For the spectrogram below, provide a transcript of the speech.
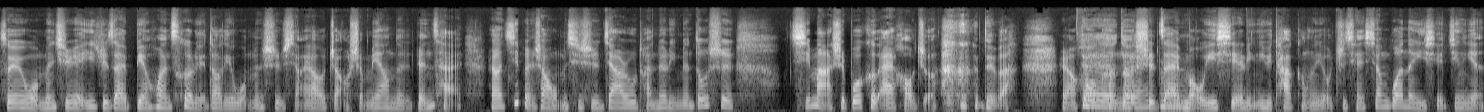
所以我们其实也一直在变换策略，到底我们是想要找什么样的人才？然后基本上我们其实加入团队里面都是。起码是播客的爱好者，对吧？然后可能是在某一些领域，他可能有之前相关的一些经验。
